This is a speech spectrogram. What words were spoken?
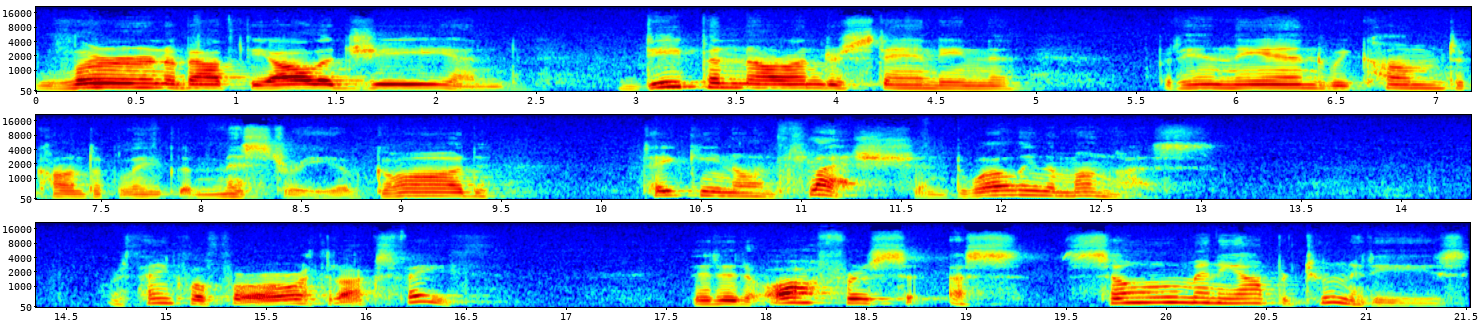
learn about theology and deepen our understanding, but in the end we come to contemplate the mystery of God taking on flesh and dwelling among us. We're thankful for our Orthodox faith, that it offers us so many opportunities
